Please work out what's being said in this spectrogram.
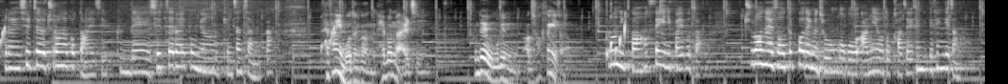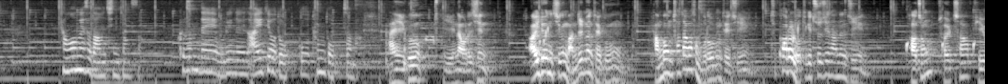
그래 실제로 출원할 것도 아니지. 근데 실제로 해보면 괜찮지 않을까? 세상이 뭐든 건 해보면 알지. 근데 우린 아직 학생이잖아. 그러니까 학생이니까 해보자. 출원해서 특허되면 좋은 거고 아니어도 과제에 생기게 생기잖아. 경험에서 나온 진정성. 그런데 우리는 아이디어도 없고 돈도 없잖아. 아이고 얘나 어르신 아이디어는 지금 만들면 되고 한번 찾아가서 물어보면 되지. 특허를 어떻게 추진하는지 과정, 절차, 비용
